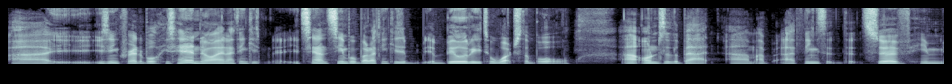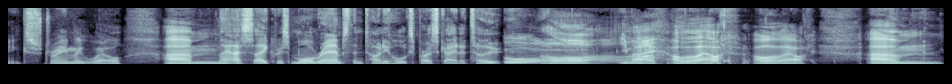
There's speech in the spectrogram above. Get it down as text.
uh, is incredible. His hand eye, and I think it sounds simple, but I think his ability to watch the ball uh, onto the bat um, are, are things that, that serve him extremely well. Um, May I say, Chris, more ramps than Tony Hawk's Pro Skater 2. oh, Oh, you may. I'll allow it. I'll allow it. Um,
